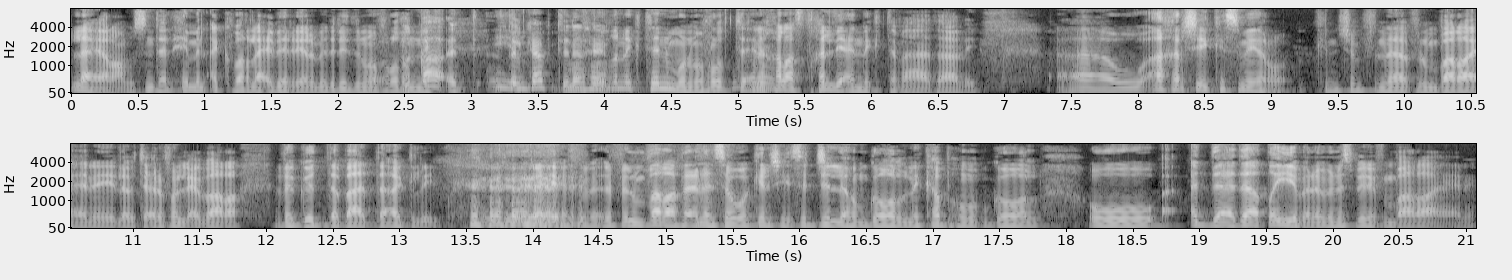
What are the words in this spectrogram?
لا يا راموس أنت الحين من أكبر لاعبين ريال مدريد المفروض إنك القائد أنت إيه، الكابتن المفروض الحين إنك تنمو المفروض يعني. خلاص تخلي عنك التفاهات هذه. آه وآخر شيء كاسميرو. كنت شفنا في المباراة يعني لو تعرفون العبارة the good the bad the ugly في المباراة فعلا سوى كل شيء سجل لهم جول نكبهم بجول وأدى أداء طيب أنا بالنسبة لي في المباراة يعني.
